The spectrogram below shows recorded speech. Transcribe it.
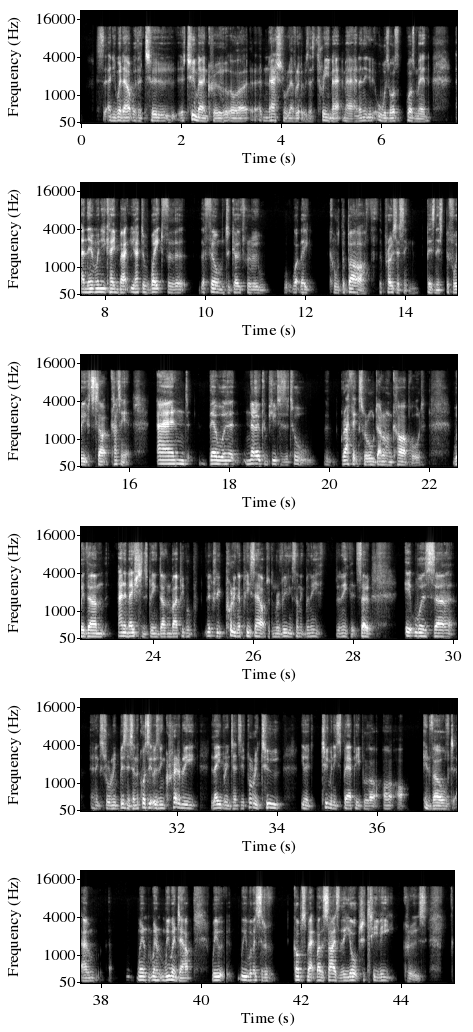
And you went out with a two a two man crew, or a, a national level, it was a three man, and it always was was men. And then when you came back, you had to wait for the the film to go through what they called the bath, the processing business, before you could start cutting it. And there were no computers at all. The graphics were all done on cardboard with um, animations being done by people literally pulling a piece out and revealing something beneath beneath it. So it was uh, an extraordinary business, and of course, it was incredibly labor intensive. Probably too, you know, too many spare people involved. Um, when when we went out, we we were sort of gobsmacked by the size of the Yorkshire TV crews,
